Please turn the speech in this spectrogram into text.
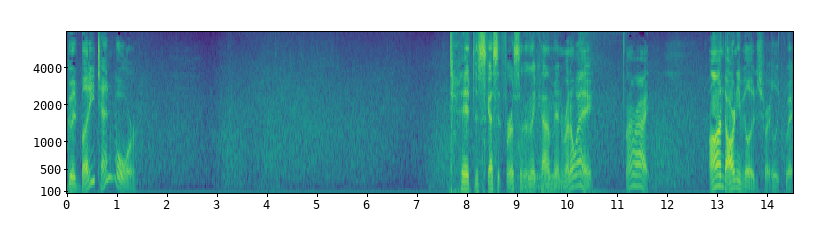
Good buddy, 10-4. They discuss it first, and then they come and run away. Alright. On to Arni Village, really quick.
